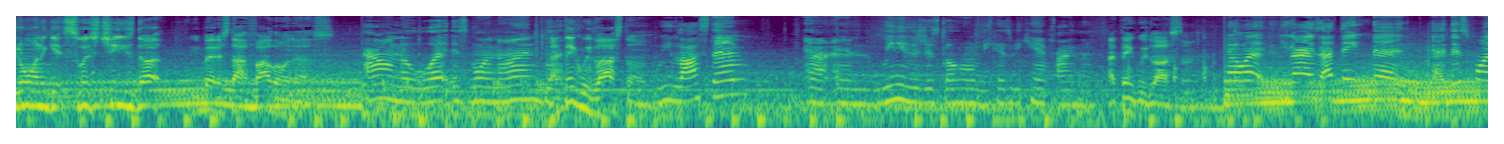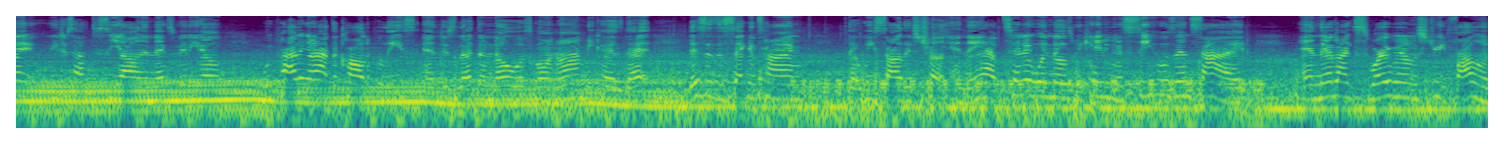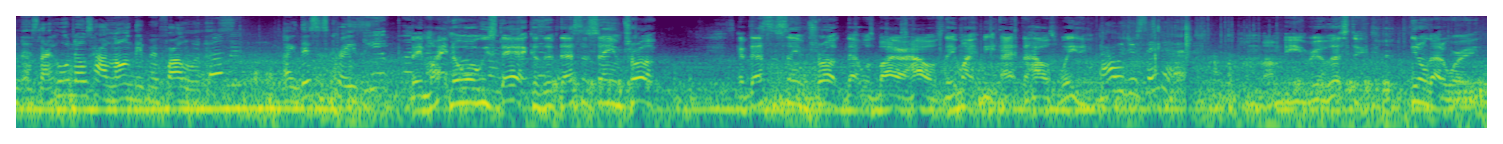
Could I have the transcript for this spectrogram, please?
you don't want to get Swiss cheesed up, you better stop following us. I don't know what is going on, but I think we lost them. we lost them, and, and we need to just go home because we can't find them. I think we lost them. You know what, you guys? I think that at this point, we just have to see y'all in the next video. We're probably gonna have to call the police and just let them know what's going on because that this is the second time that we saw this truck and they have tinted windows. We can't even see who's inside, and they're like swerving on the street following us. Like who knows how long they've been following us? Like this is crazy. They might know where we stay at, because if that's the same truck, if that's the same truck that was by our house, they might be at the house waiting. Why would you say that? I'm, I'm being realistic. You don't gotta worry.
